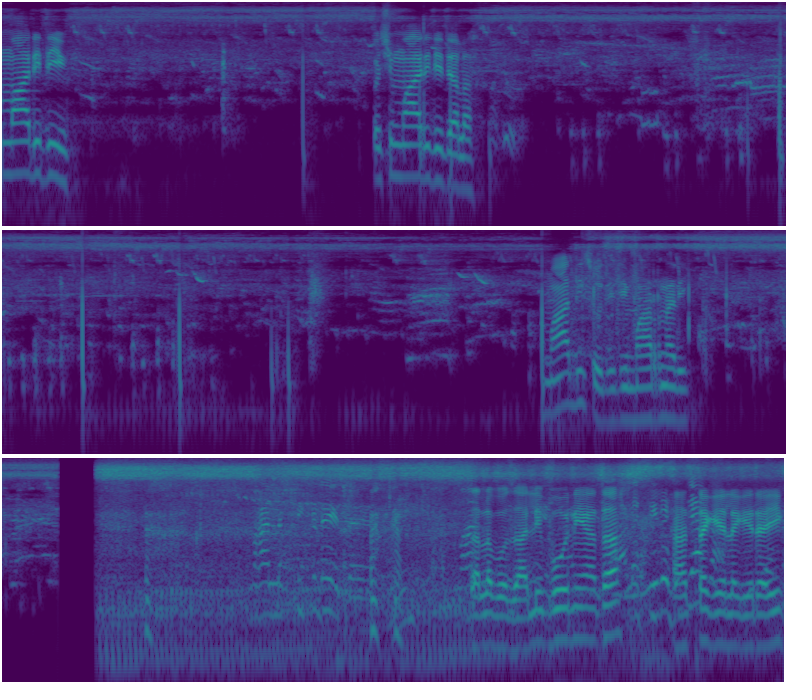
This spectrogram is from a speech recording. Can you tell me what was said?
मारी ती. कशी मारी ती त्याला. मादीच होती ती मारणारी. चला भाऊ झाली बोनी आता. आता गेला गिराईक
